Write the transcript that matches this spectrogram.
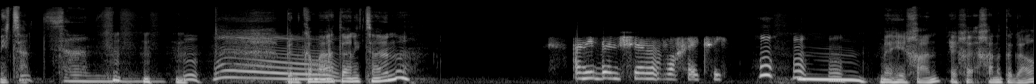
ניצן. ניצן. בן כמה אתה, ניצן? אני בן שבע וחצי. מהיכן? היכן אתה גר?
